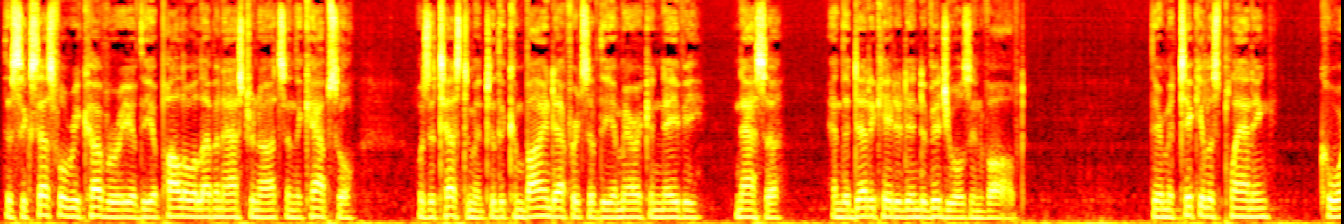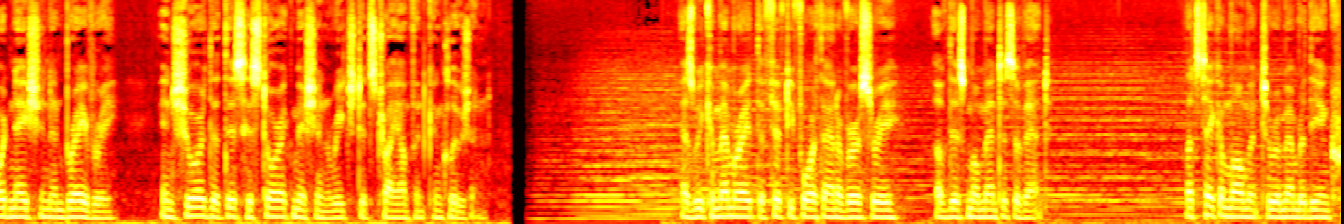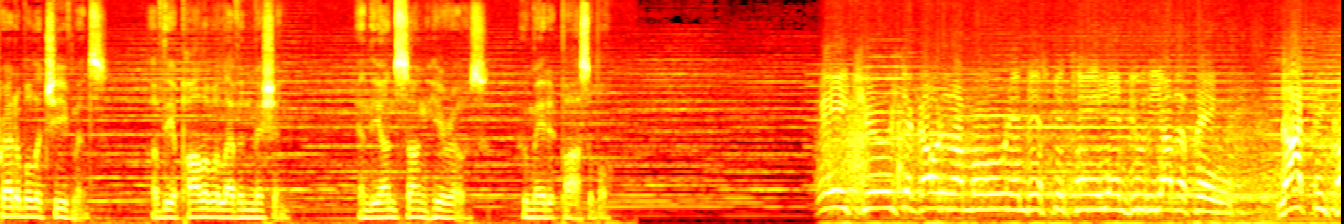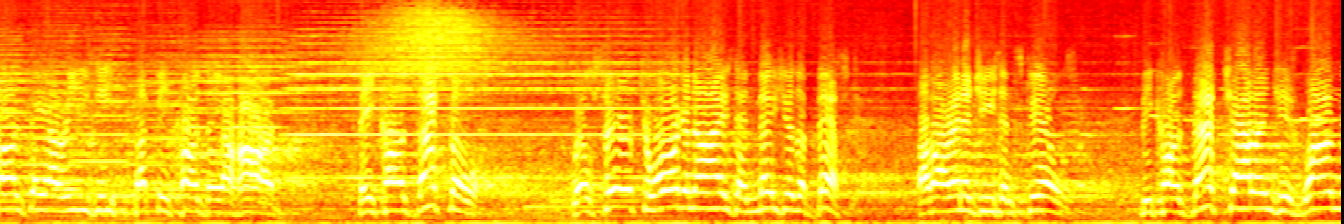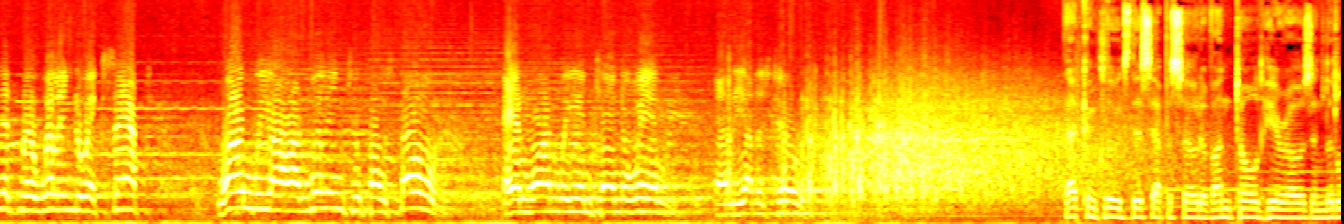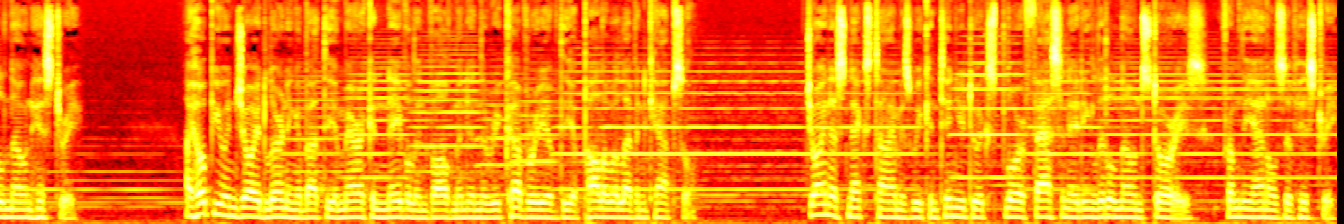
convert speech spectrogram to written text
The successful recovery of the Apollo 11 astronauts and the capsule was a testament to the combined efforts of the American Navy, NASA, and the dedicated individuals involved. Their meticulous planning, coordination, and bravery ensured that this historic mission reached its triumphant conclusion. As we commemorate the 54th anniversary of this momentous event, let's take a moment to remember the incredible achievements of the Apollo 11 mission and the unsung heroes who made it possible. We choose to go to the moon in this decade and do the other things, not because they are easy, but because they are hard. Because that goal will serve to organize and measure the best of our energies and skills. Because that challenge is one that we're willing to accept, one we are unwilling to postpone, and one we intend to win, and the others too. That concludes this episode of Untold Heroes and Little Known History. I hope you enjoyed learning about the American naval involvement in the recovery of the Apollo 11 capsule. Join us next time as we continue to explore fascinating little known stories from the annals of history.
